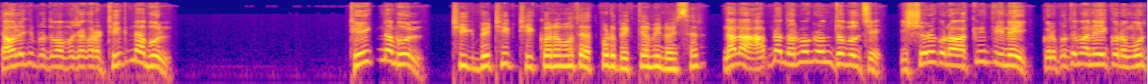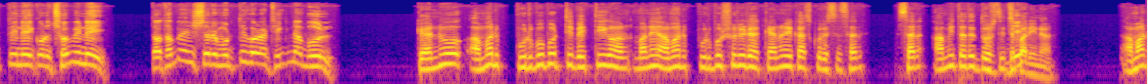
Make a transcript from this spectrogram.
তাহলে কি প্রতিমা পূজা করা ঠিক না ভুল? ঠিক না ভুল? ঠিক বেঠিক ঠিক করার মতো এত বড় ব্যক্তি আমি নই স্যার। না না আপনার ধর্মগ্রন্থ বলছে ঈশ্বরের কোনো আকৃতি নেই কোনো প্রতিমা নেই কোনো মূর্তি নেই কোনো ছবি নেই তথাপি ঈশ্বরের মূর্তি করা ঠিক না ভুল? কেন আমার পূর্ববর্তী ব্যক্তিগণ মানে আমার পূর্বসূরীরা কেন এই কাজ করেছে স্যার? স্যার আমি তাদের দোষ দিতে পারি না। আমার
